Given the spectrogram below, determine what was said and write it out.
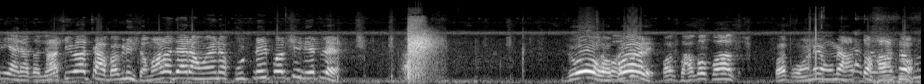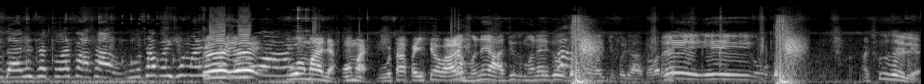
નહીં આર્યા તો સાચી વાત છે આ બગડી તમારા જ્યારે હું એને કૂટ નહીં પડતી ને એટલે. જો વખોડ પગ. ભાગો પગ પગ. ઓને ઓમે હાથ તો હાથો દૂધ આવ્યું છે તોય પાછા ઓછા પૈસા એ મારી એ તું અમાય લે અમાય ઓછા પૈસા આ મને આજુ મને જો મને વળગી તો. અરે. આ શું છે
